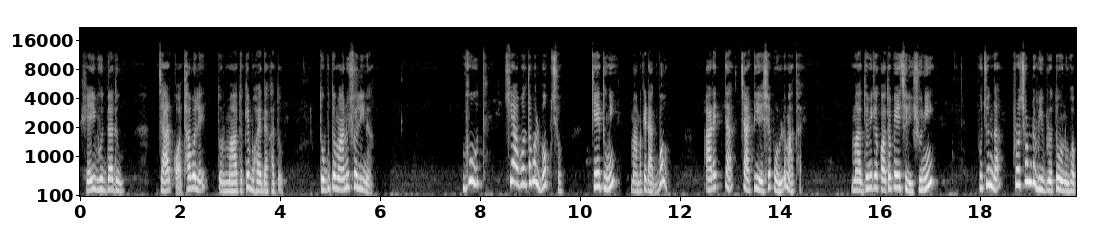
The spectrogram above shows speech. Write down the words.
সেই ভূত দাদু, যার কথা বলে তোর মা তোকে ভয় দেখাতো। তবু তো মানুষ হলি না। ভূত, কি আবল তাবল বকছো? কে তুমি? মামাকে ডাকবো? আরেকটা চাটি এসে পড়ল মাথায়। মাধ্যমিকে কত পেয়েছিলি শুনি? পুচুন্দা প্রচণ্ড বিব্রত অনুভব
